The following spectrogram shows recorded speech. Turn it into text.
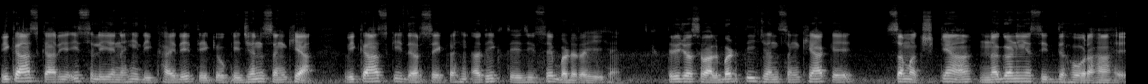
विकास कार्य इसलिए नहीं दिखाई देते क्योंकि जनसंख्या विकास की दर से कहीं अधिक तेज़ी से बढ़ रही है। त्रीजो सवाल बढ़ती जनसंख्या के समक्ष क्या नगण्य सिद्ध हो रहा है?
